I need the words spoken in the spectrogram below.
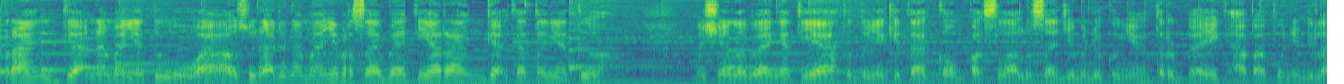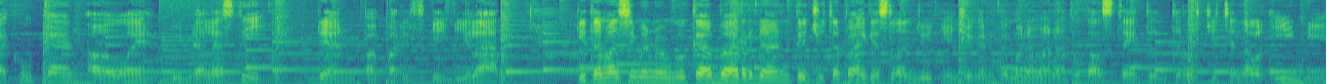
Rangga namanya tuh Wow, sudah ada namanya persahabat ya Rangga katanya tuh Masya Allah banget ya Tentunya kita kompak selalu saja mendukung yang terbaik Apa pun yang dilakukan oleh Bunda Lesti dan Papa Rizky Bilar kita masih menunggu kabar dan kejutan bahagia selanjutnya. Jangan ke mana-mana, tetap stay tune terus di channel ini,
